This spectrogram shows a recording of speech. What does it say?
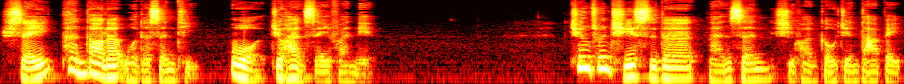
谁碰到了我的身体，我就和谁翻脸。青春期时的男生喜欢勾肩搭背，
